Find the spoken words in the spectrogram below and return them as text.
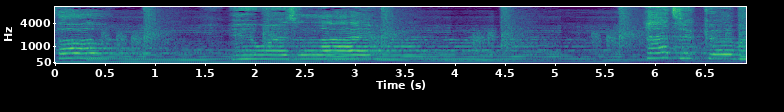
thought it was a lie. I took a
